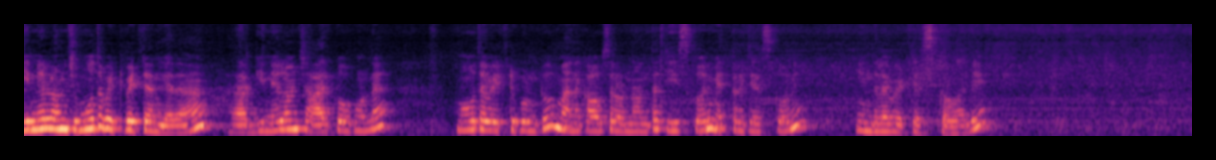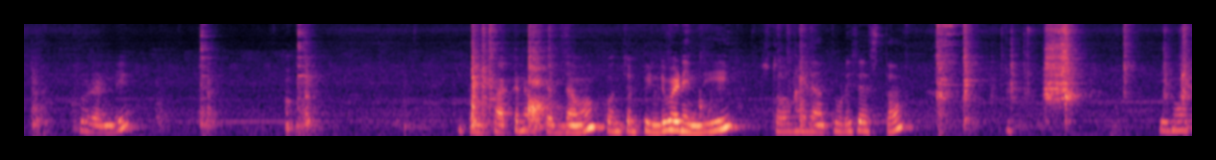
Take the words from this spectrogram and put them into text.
గిన్నెలోంచి మూత పెట్టి పెట్టాను కదా. ఆ గిన్నెలోంచి ఆరిపోకుండా మూత పెట్టుకుంటూ మనకు అవసరం ఉన్నంత తీసుకొని మెత్తగా చేసుకొని ఇందులో పెట్టేసుకోవాలి. చూడండి. ఇప్పుడు పక్కన పెట్టేద్దాము. కొంచెం పిండి పడింది. స్టవ్ మీద తుడిసేస్తా. ఈ మూత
